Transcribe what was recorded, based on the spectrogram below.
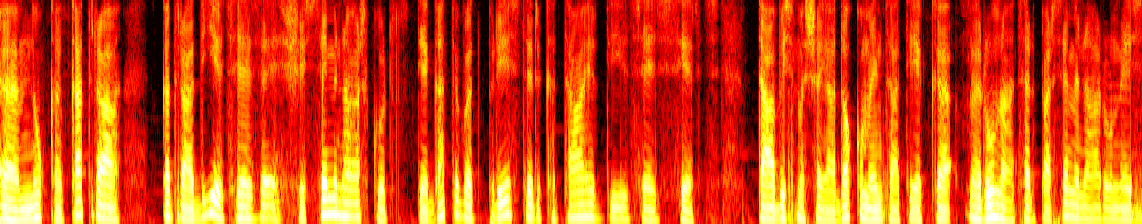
Um, nu, ka katrā, katrā diecēzē šis seminārs, kur tiek gatavot priesteri, ka tā ir diecēzes sirds. Tā vismaz šajā dokumentā tiek runāts ar par semināru, un es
